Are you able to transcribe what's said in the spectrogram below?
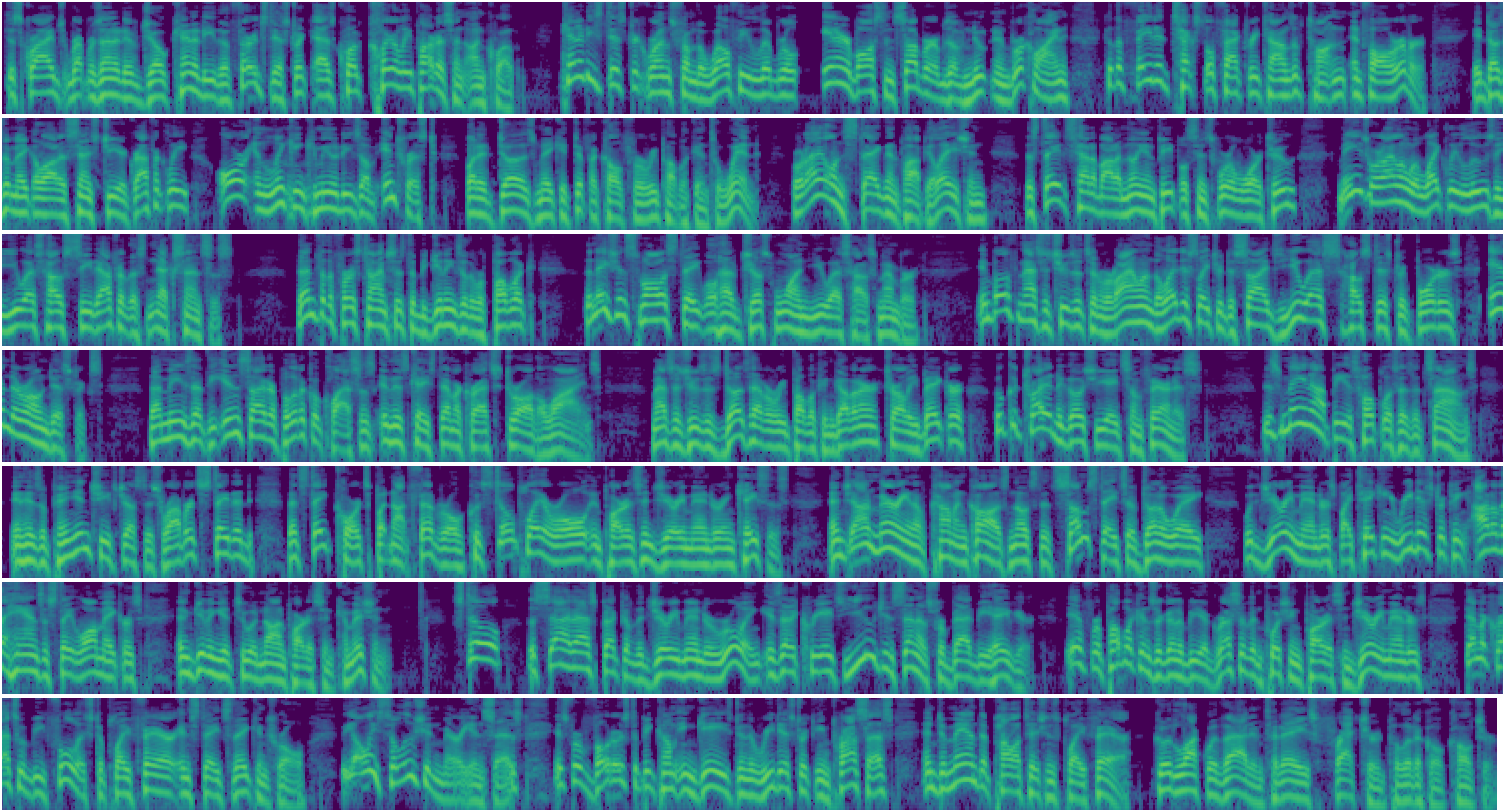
describes Representative Joe Kennedy the III's district as, quote, clearly partisan, unquote. Kennedy's district runs from the wealthy liberal inner Boston suburbs of Newton and Brookline to the faded textile factory towns of Taunton and Fall River. It doesn't make a lot of sense geographically or in linking communities of interest, but it does make it difficult for a Republican to win. Rhode Island's stagnant population, the state's had about a million people since World War II, means Rhode Island will likely lose a U.S. House seat after this next census. Then, for the first time since the beginnings of the Republic, the nation's smallest state will have just one U.S. House member. In both Massachusetts and Rhode Island, the legislature decides U.S. House district borders and their own districts. That means that the insider political classes, in this case Democrats, draw the lines. Massachusetts does have a Republican governor, Charlie Baker, who could try to negotiate some fairness. This may not be as hopeless as it sounds. In his opinion, Chief Justice Roberts stated that state courts, but not federal, could still play a role in partisan gerrymandering cases. And John Marion of Common Cause notes that some states have done away with gerrymanders by taking redistricting out of the hands of state lawmakers and giving it to a nonpartisan commission. Still, the sad aspect of the gerrymander ruling is that it creates huge incentives for bad behavior. If Republicans are going to be aggressive in pushing partisan gerrymanders, Democrats would be foolish to play fair in states they control. The only solution, Marion says, is for voters to become engaged in the redistricting process and demand that politicians play fair. Good luck with that in today's fractured political culture.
